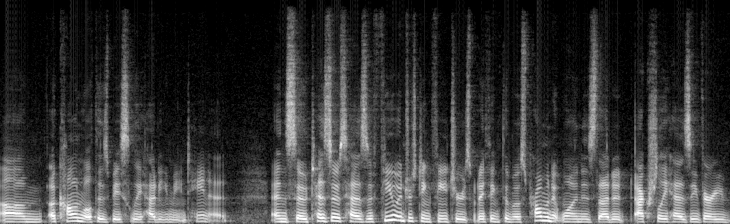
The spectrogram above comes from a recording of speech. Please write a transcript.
um, a commonwealth is basically how do you maintain it. And so Tezos has a few interesting features, but I think the most prominent one is that it actually has a very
